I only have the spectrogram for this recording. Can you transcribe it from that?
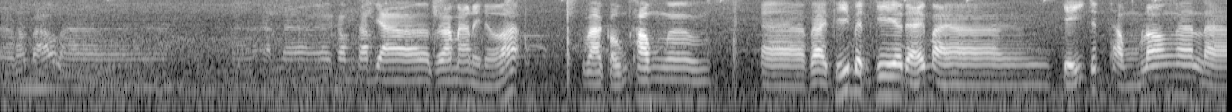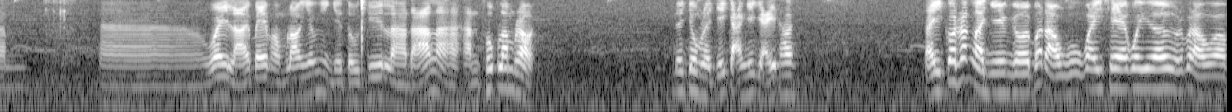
À, thông báo là à, anh à, không tham gia drama này nữa. Và cũng không à, à, về phía bên kia để mà chỉ trích Hồng Loan là à, quay lại bem Hồng Loan giống như những tụi kia là đã là hạnh phúc lắm rồi. Nói chung là chỉ cần như vậy thôi. Tại vì có rất là nhiều người bắt đầu quay xe quay ơ rồi bắt đầu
